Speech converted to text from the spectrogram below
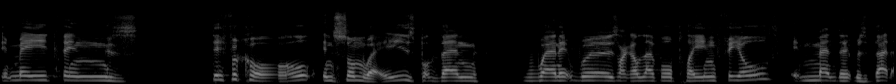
it made things difficult in some ways, but then when it was like a level playing field, it meant that it was better.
